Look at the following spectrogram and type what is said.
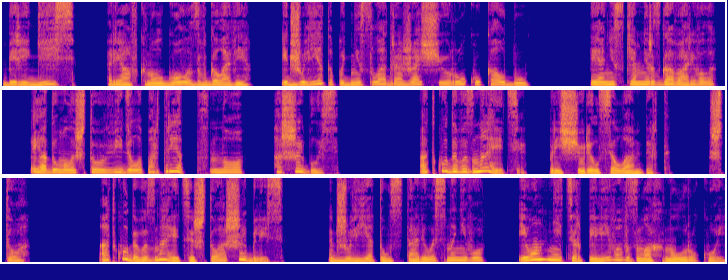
«Берегись!» — рявкнул голос в голове, и Джульетта поднесла дрожащую руку к колбу. Я ни с кем не разговаривала. Я думала, что видела портрет, но ошиблась. «Откуда вы знаете?» — прищурился Ламберт. «Что? Откуда вы знаете, что ошиблись?» Джульетта уставилась на него, и он нетерпеливо взмахнул рукой.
